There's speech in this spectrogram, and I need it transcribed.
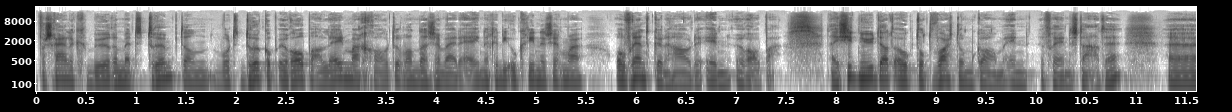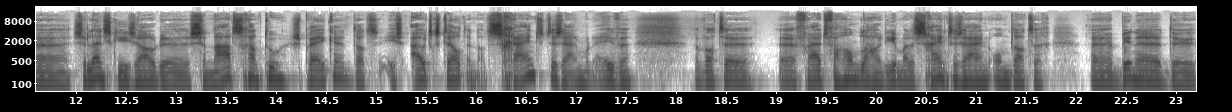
waarschijnlijk gebeuren met Trump, dan wordt de druk op Europa alleen maar groter. Want dan zijn wij de enige die Oekraïne zeg maar overeind kunnen houden in Europa. Nou, je ziet nu dat ook tot wasdom komen in de Verenigde Staten. Hè? Uh, Zelensky zou de Senaat gaan toespreken. Dat is uitgesteld en dat schijnt te zijn. Ik moet even wat uh, uh, vrijheid verhandelen houden hier. Maar het schijnt te zijn omdat er binnen de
